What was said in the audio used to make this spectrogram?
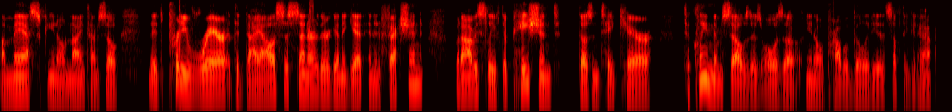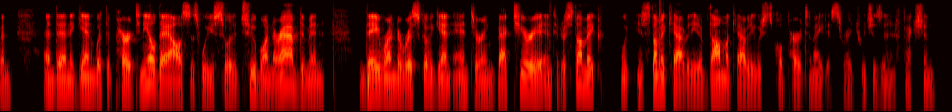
a mask, you know, nine times. So it's pretty rare at the dialysis center they're going to get an infection. But obviously, if the patient doesn't take care to clean themselves, there's always a you know a probability that something could happen. And then again, with the peritoneal dialysis, where you saw the tube on their abdomen, they run the risk of again entering bacteria into their stomach, your stomach cavity, abdominal cavity, which is called peritonitis, right? Which is an infection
